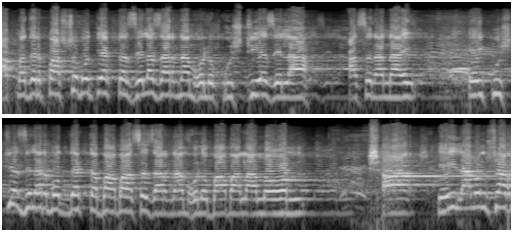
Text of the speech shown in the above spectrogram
আপনাদের পার্শ্ববর্তী একটা জেলা, যার নাম হলো কুষ্টিয়া জেলা। আছে না নাই? এই কুষ্টিয়া জেলার মধ্যে একটা বাবা আছে, যার নাম হলো বাবা লালন। এই লালন শাহ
